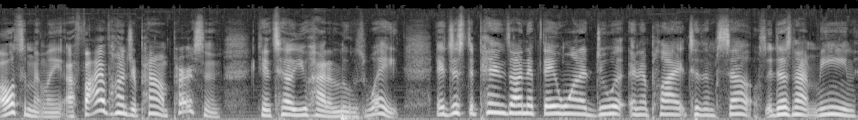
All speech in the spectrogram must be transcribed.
ultimately, a 500 pound person can tell you how to lose weight. It just depends on if they want to do it and apply it to themselves. It does not mean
